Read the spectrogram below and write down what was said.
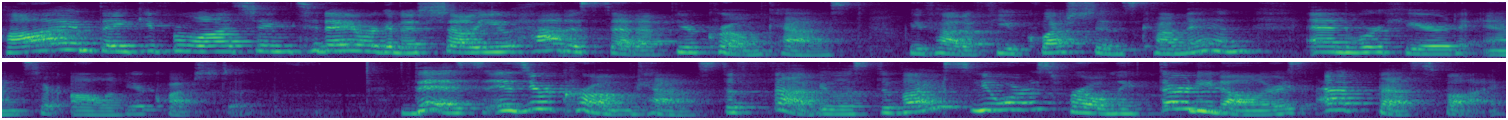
Hi, and thank you for watching. Today we're going to show you how to set up your Chromecast. We've had a few questions come in, and we're here to answer all of your questions. This is your Chromecast, a fabulous device, yours for only $30 at Best Buy.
